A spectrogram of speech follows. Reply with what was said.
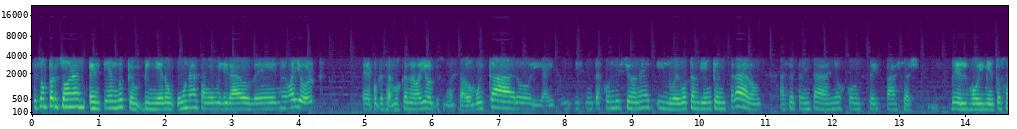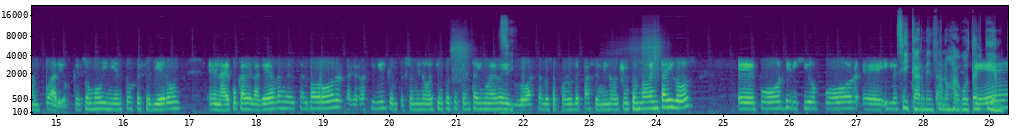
que son personas, entiendo que vinieron, unas han emigrado de Nueva York, eh, porque sabemos que Nueva York es un estado muy caro y hay distintas condiciones, y luego también que entraron hace 30 años con Safe Passage del movimiento santuario, que son movimientos que se dieron en la época de la guerra en El Salvador, la guerra civil que empezó en 1979 y duró hasta los acuerdos de paz en 1992. Eh, por dirigido por eh, iglesias sí Carmen se nos agota el tiempo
